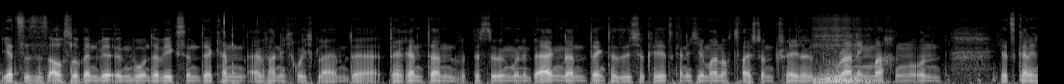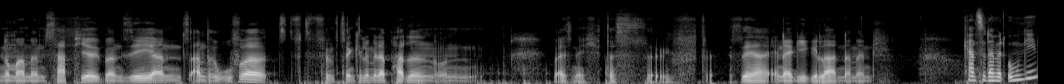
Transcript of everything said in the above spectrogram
jetzt ist es auch so, wenn wir irgendwo unterwegs sind, der kann einfach nicht ruhig bleiben. Der, der rennt dann, bist du irgendwo in den Bergen, dann denkt er sich, okay, jetzt kann ich hier mal noch zwei Stunden Trail-Running machen und jetzt kann ich nochmal mit dem Sub hier über den See ans andere Ufer 15 Kilometer paddeln und weiß nicht, das ist ein sehr energiegeladener Mensch. Kannst du damit umgehen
